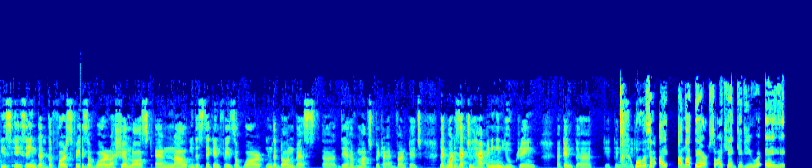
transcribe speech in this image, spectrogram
he's stay, saying that the first phase of war Russia lost, and now in the second phase of war in the Donbass, they have much better advantage. Like, what is actually happening in Ukraine? Uh, can uh, can you Well, listen, I I'm not there, so I can't give you a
